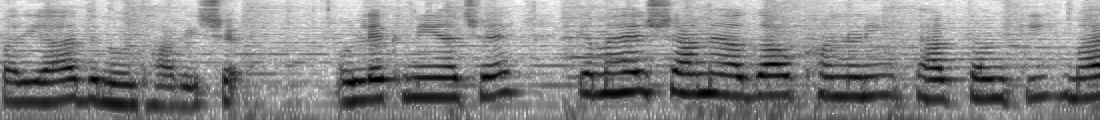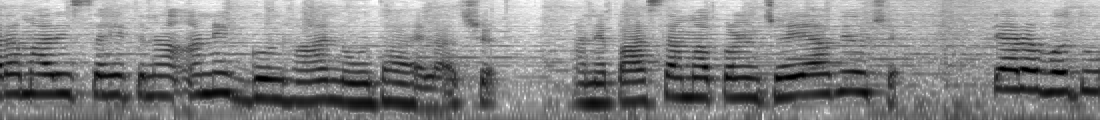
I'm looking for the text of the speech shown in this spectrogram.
ફરિયાદ નોંધાવી છે. ઉલ્લેખનીય છે કે મહેશ સામે અગાઉ ખંડણી ધાકધમકી મારામારી સહિતના અનેક ગુન્હા નોંધાયેલા છે અને પાસામાં પણ જઈ આવ્યો છે ત્યારે વધુ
